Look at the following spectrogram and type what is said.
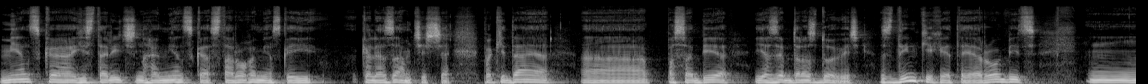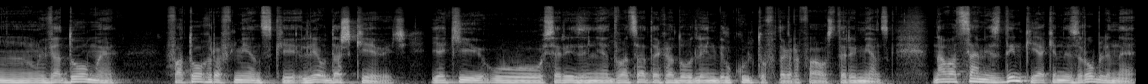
менска гістарычнага менска старога менска і каля замчышча пакідае па сабе язэп драздович здымкі гэтыя робіць вядомы фотограф менскі лев дашкевич які у сярэдзіне двадцатых гадоў для інбілкульту фатаграфаваў стары менск. Нават самі здымкі як яны зробленыя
